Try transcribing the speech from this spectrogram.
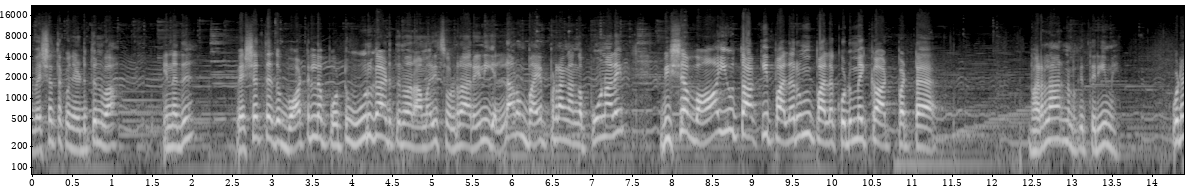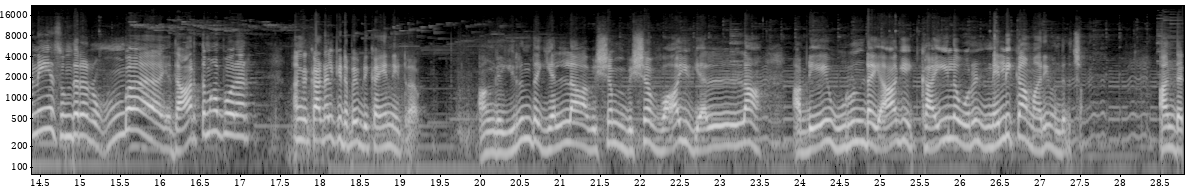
விஷத்தை கொஞ்சம் எடுத்துன்னு வா. என்னது? விஷத்தை ஏதோ பாட்டிலில் போட்டு ஊறுகாய் எடுத்துன்னு வரா மாதிரி சொல்கிறாரேன்னு எல்லாரும் பயப்படுறாங்க. அங்கே போனாலே விஷ வாயு தாக்கி பலரும் பல கொடுமைக்கு ஆட்பட்ட வரலாறு நமக்கு தெரியுமே. உடனே சுந்தரர் ரொம்ப யதார்த்தமாக போகிறார் அங்கே கடல்கிட்ட போய் இப்படி கையை நீட்டுறார். அங்கே இருந்த எல்லா விஷம் விஷ வாயு எல்லாம் அப்படியே உருண்டையாகி கையில் ஒரு நெல்லிக்காய் மாதிரி வந்துடுச்சான் அந்த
